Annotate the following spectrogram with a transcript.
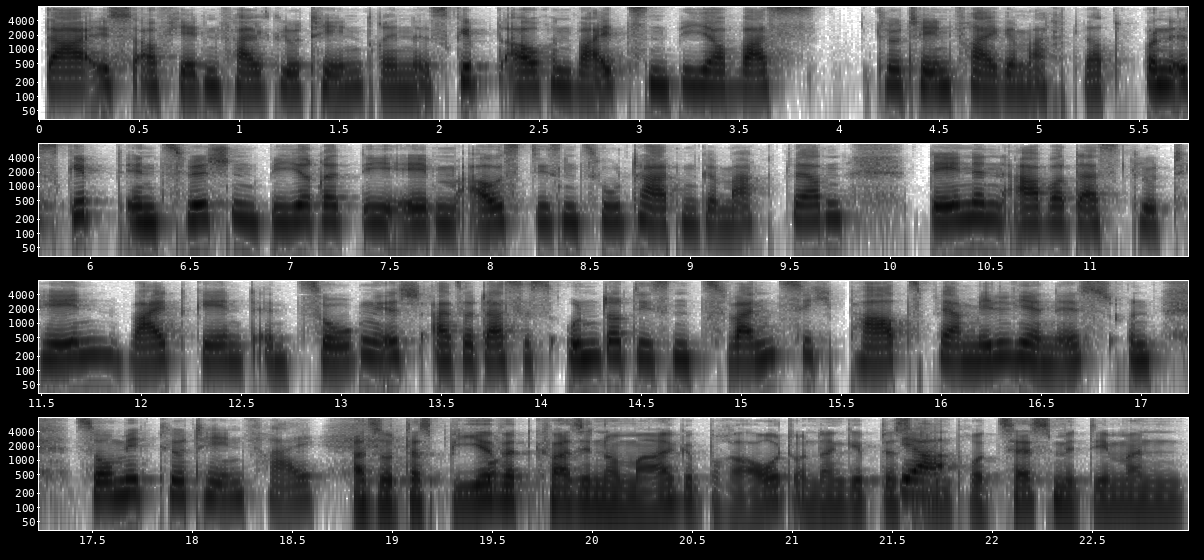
da ist auf jeden Fall Gluten drin. Es gibt auch ein Weizenbier, was glutenfrei gemacht wird. Und es gibt inzwischen Biere, die eben aus diesen Zutaten gemacht werden, denen aber das Gluten weitgehend entzogen ist, also dass es unter diesen 20 Parts per Million ist und somit glutenfrei. Also das Bier wird quasi normal gebraut und dann gibt es ja. einen Prozess, mit dem man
